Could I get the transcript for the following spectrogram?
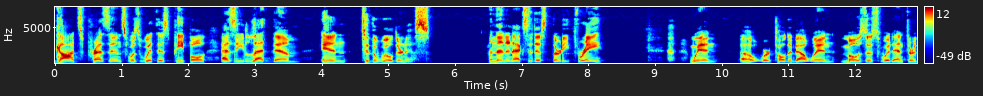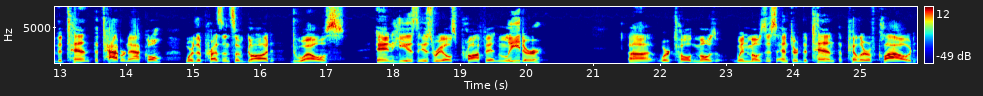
God's presence was with his people as he led them into the wilderness. And then in Exodus 33, when uh, we're told about when Moses would enter the tent, the tabernacle, where the presence of God dwells, and he is Israel's prophet and leader. Uh, we're told when Moses entered the tent, the pillar of cloud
